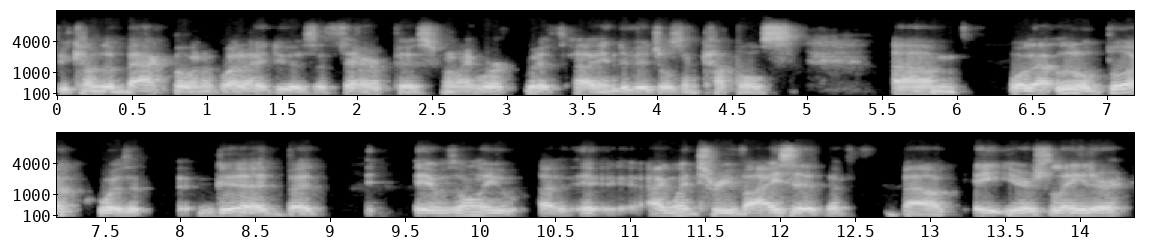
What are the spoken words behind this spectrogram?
become the backbone of what i do as a therapist when i work with uh, individuals and couples Um, well, that little book was good, but it was only, uh, it, I went to revise it about eight years later.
